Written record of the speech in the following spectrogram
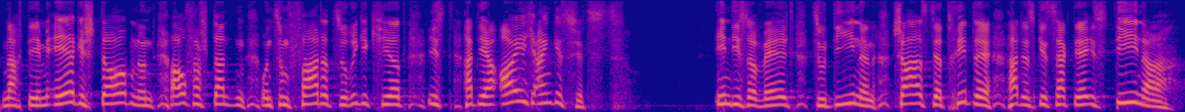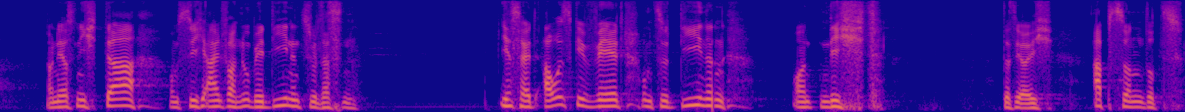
nachdem er gestorben und auferstanden und zum Vater zurückgekehrt ist, hat er euch eingesetzt, in dieser Welt zu dienen. Charles III. hat es gesagt, er ist Diener und er ist nicht da, um sich einfach nur bedienen zu lassen. Ihr seid ausgewählt, um zu dienen und nicht, dass ihr euch absondert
